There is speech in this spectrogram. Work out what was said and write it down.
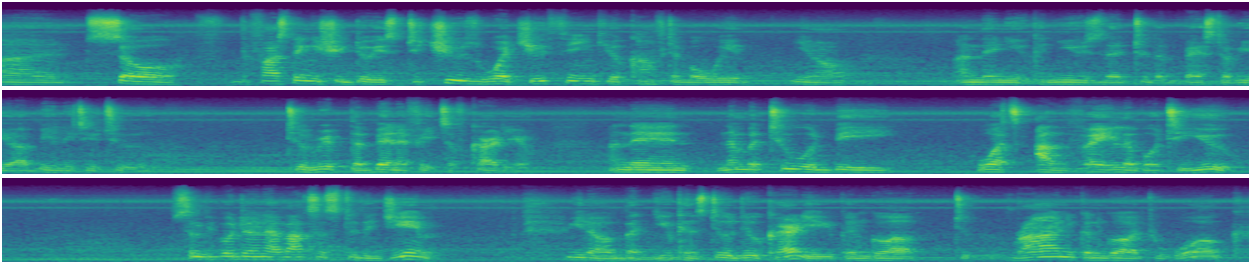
And so the first thing you should do is to choose what you think you're comfortable with you know and then you can use that to the best of your ability to to reap the benefits of cardio. And then number two would be what's available to you. Some people don't have access to the gym, you know, but you can still do cardio. You can go out to run, you can go out to walk,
